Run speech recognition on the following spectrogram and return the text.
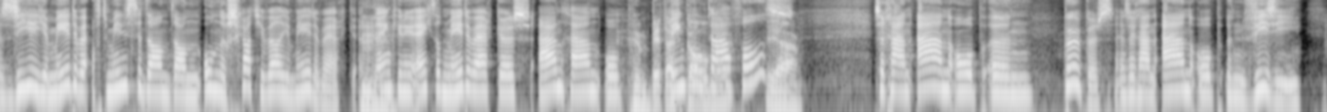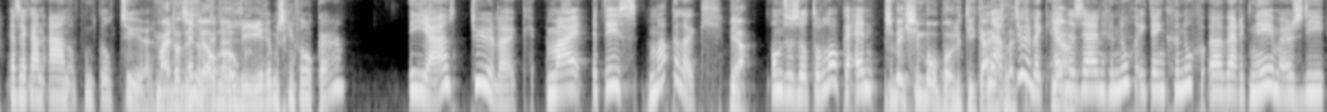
zie je je medewerker, of tenminste, dan, dan onderschat je wel je medewerker. Mhm. Denk je nu echt dat medewerkers aangaan op Hun bed uitkomen. pingpongtafels? Ja. Ze gaan aan op een purpose en ze gaan aan op een visie en ze gaan aan op een cultuur. maar dat is En wel kunnen ook. leren misschien van elkaar. Ja, tuurlijk. Maar het is makkelijk Ja, om ze zo te lokken. En het is een beetje symboolpolitiek eigenlijk. Natuurlijk. Ja. En er zijn genoeg, ik denk genoeg eh, werknemers die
